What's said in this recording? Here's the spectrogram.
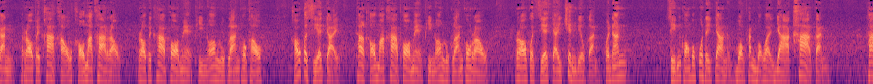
กันเราไปฆ่าเขาเขามาฆ่าเรา เราไปฆ่าพ่อแม่พี่น้องลูกหลานของเขา เขาก็เสียใจ ถ้าเขามาฆ่าพ่อแม่พี่น้องลูกหลานของเรา เราก็เสียใจเช่นเดียวกัน เพราะนั้นศีลของพระพุทธเจ้าเนี่ยบอกท่านบอกว่าอย่าฆ่ากัน ถ้า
